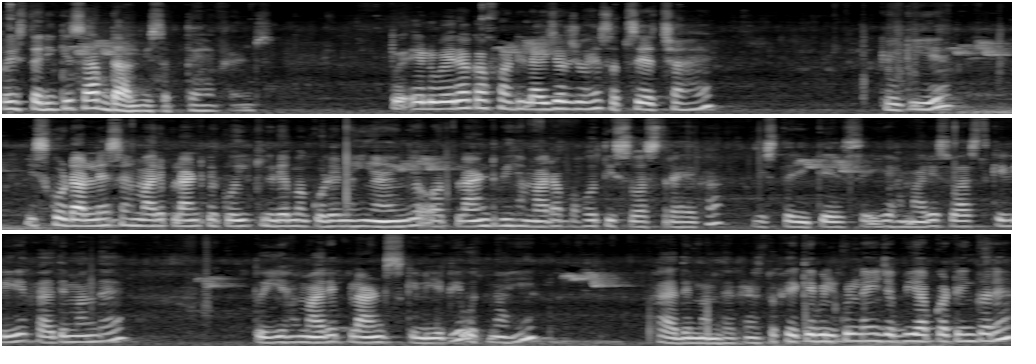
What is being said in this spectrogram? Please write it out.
तो इस तरीके से आप डाल भी सकते हैं, फ्रेंड्स। तो एलोवेरा का फर्टिलाइज़र जो है सबसे अच्छा है, क्योंकि ये इसको डालने से हमारे प्लांट पे कोई कीड़े मकोड़े नहीं आएँगे और प्लांट भी हमारा बहुत ही स्वस्थ रहेगा, जिस तरीके से ये हमारे स्वास्थ्य के लिए फ़ायदेमंद है। तो ये हमारे प्लांट्स के लिए भी उतना ही फ़ायदेमंद है फ्रेंड्स तो फेंके बिल्कुल नहीं, जब भी आप कटिंग करें,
